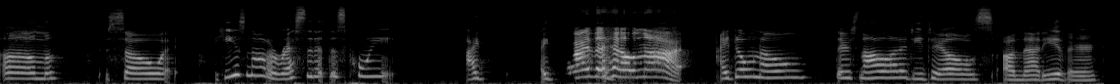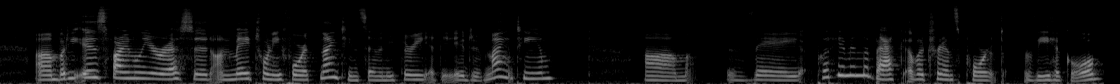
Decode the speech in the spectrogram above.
Um, so he's not arrested at this point. I, I, Why the hell not? I don't know. There's not a lot of details on that either. Um, but he is finally arrested on May 24th, 1973, at the age of 19. Um, they put him in the back of a transport vehicle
